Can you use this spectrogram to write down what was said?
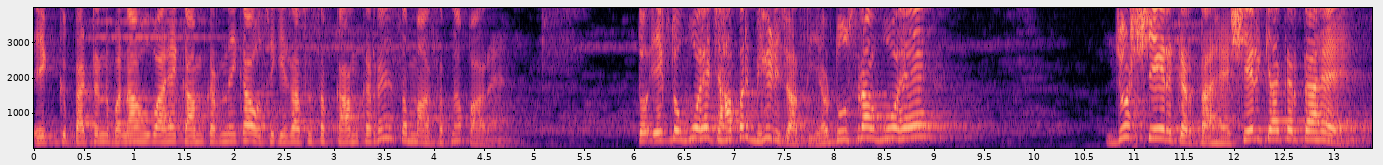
एक पैटर्न बना हुआ है काम करने का, उसी के हिसाब से सब काम कर रहे हैं, सब मार्क्स अपना पा रहे हैं। तो एक तो वो है जहाँ पर भीड़ जाती है और दूसरा वो है जो शेर करता है। शेर क्या करता है?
